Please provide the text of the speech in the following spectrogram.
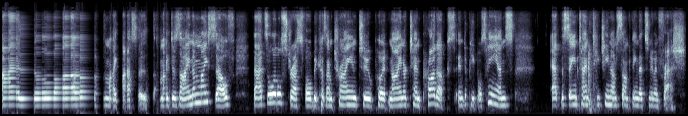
I love my classes. I design them myself. That's a little stressful because I'm trying to put nine or 10 products into people's hands at the same time teaching them something that's new and fresh.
